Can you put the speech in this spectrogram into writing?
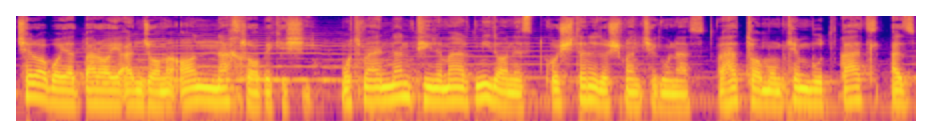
چرا باید برای انجام آن نخ را بکشی؟ مطمئنا پیرمرد می‌دانست کشتن دشمن چگونه است و حتی ممکن بود قتل از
